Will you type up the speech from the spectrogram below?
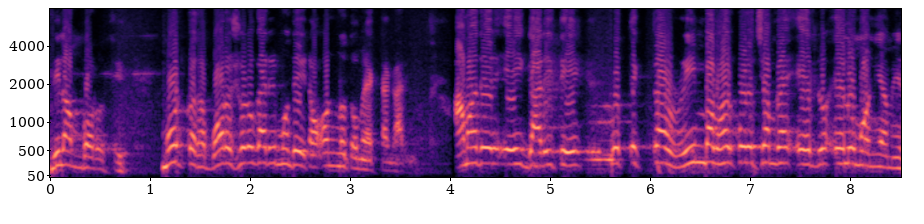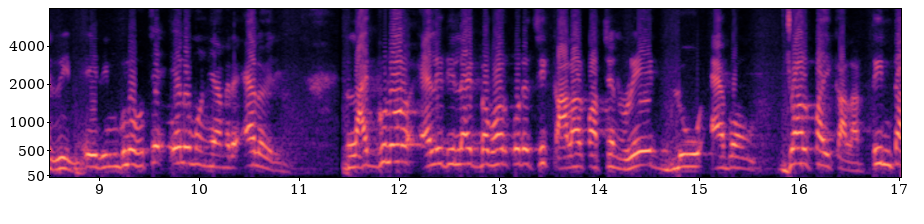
দিলাম বড় সিট মোট কথা, বড় সড়ো গাড়ির মধ্যে এটা অন্যতম একটা গাড়ি। আমাদের এই গাড়িতে প্রত্যেকটা রিম ব্যবহার করেছি আমরা এলো- অ্যালুমিনিয়ামের রিম। এই রিমগুলো হচ্ছে অ্যালুমিনিয়ামের অ্যালয় রিম। লাইটগুলো এলইডি লাইট ব্যবহার করেছি কালার পাচ্ছেন রেড ব্লু এবং জলপাই কালার তিনটা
